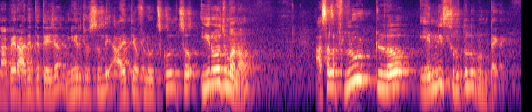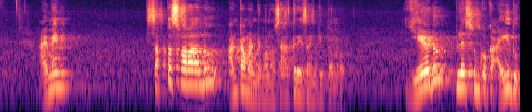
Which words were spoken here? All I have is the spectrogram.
నా పేరు ఆదిత్య తేజ. మీరు చూస్తుంది ఆదిత్య ఫ్లూట్ స్కూల్ సో ఈరోజు మనం అసలు ఫ్లూట్లో ఎన్ని శృతులు ఉంటాయి? ఐ మీన్ సప్తస్వరాలు అంటామండి మనం శాస్త్రీయ సంగీతంలో. ఏడు ప్లస్ ఇంకొక ఐదు.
